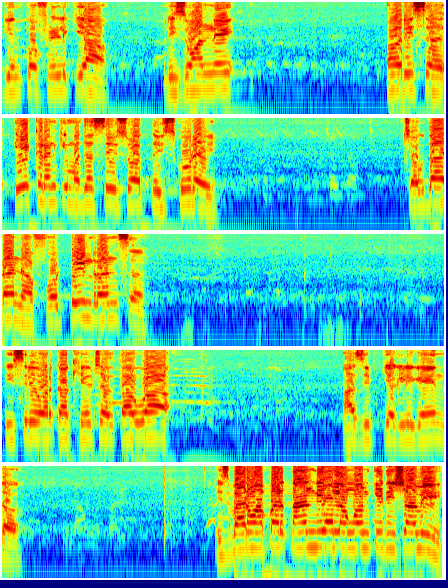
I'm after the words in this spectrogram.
गेंद को फ़ील्ड किया रिजवान ने। और इस एक रन की मदद से इस वक्त स्कोर है चौदह रन, फोर्टीन रन तीसरे ओवर का खेल चलता हुआ आजिब की अगली गेंद। इस बार वहाँ पर तान दिया लॉन्गॉन की दिशा में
